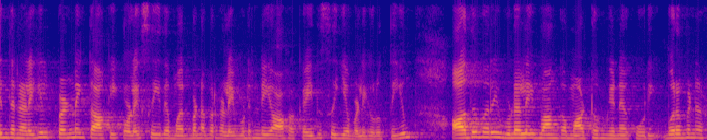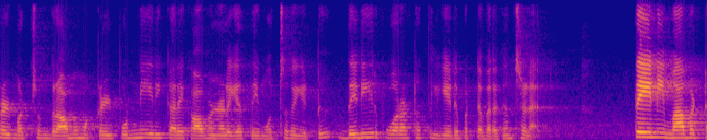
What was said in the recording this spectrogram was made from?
இந்த நிலையில் பெண்ணை தாக்கி கொலை செய்த மர்ம நபர்களை உடனடியாக கைது செய்ய வலியுறுத்தியும் அதுவரை உடலை வாங்க மாட்டோம் என கூறி உறவினர்கள் மற்றும் கிராம மக்கள் பொன்னேரி கரை காவல் நிலையத்தை முற்றுகையிட்டு திடீர் போராட்டத்தில் ஈடுபட்டு வருகின்றனர். தேனி மாவட்ட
